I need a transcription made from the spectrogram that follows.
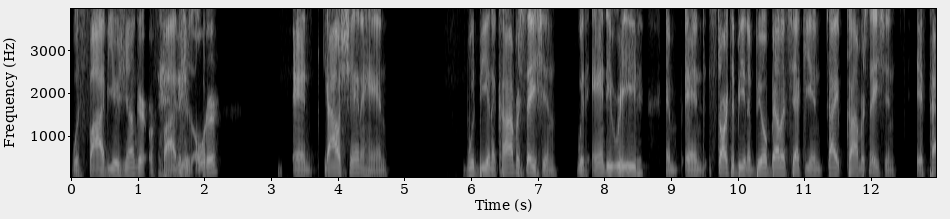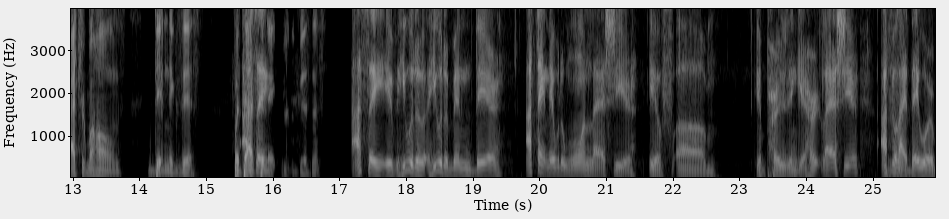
was five years younger or five years older. And Kyle Shanahan would be in a conversation with Andy Reid and and start to be in a Bill Belichickian type conversation if Patrick Mahomes didn't exist. But that's say- the nature of the business. I say if he would have he would have been there, I think they would have won last year if um if Purdy didn't get hurt last year. I feel like they were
